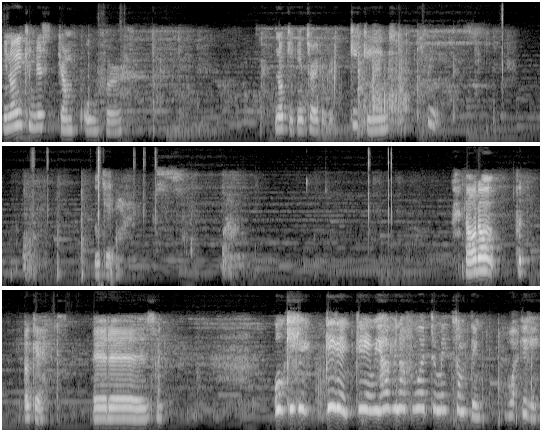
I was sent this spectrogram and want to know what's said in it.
You know you can just jump over. No, Kiki, it's right over. Stop. Okay. No, don't put. Okay. It is. Oh, Kiki, Kiki, Kiki, we have enough wood to make something. What, Kiki?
